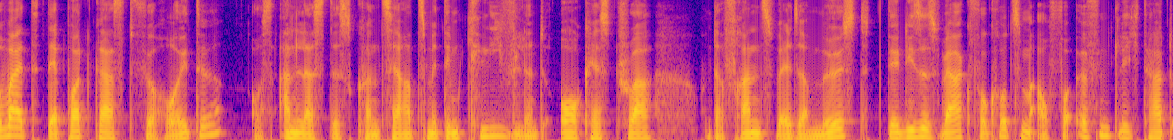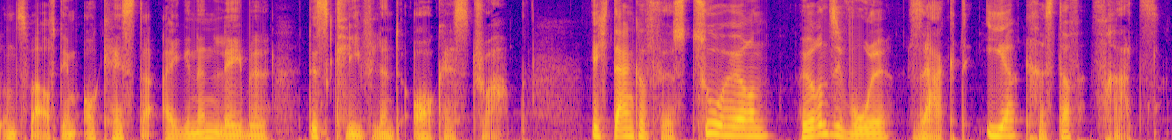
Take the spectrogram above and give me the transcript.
Soweit der Podcast für heute aus Anlass des Konzerts mit dem Cleveland Orchestra unter Franz Welser Möst, der dieses Werk vor kurzem auch veröffentlicht hat, und zwar auf dem orchestereigenen Label des Cleveland Orchestra. Ich danke fürs Zuhören. Hören Sie wohl, sagt Ihr Christoph Fratz.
